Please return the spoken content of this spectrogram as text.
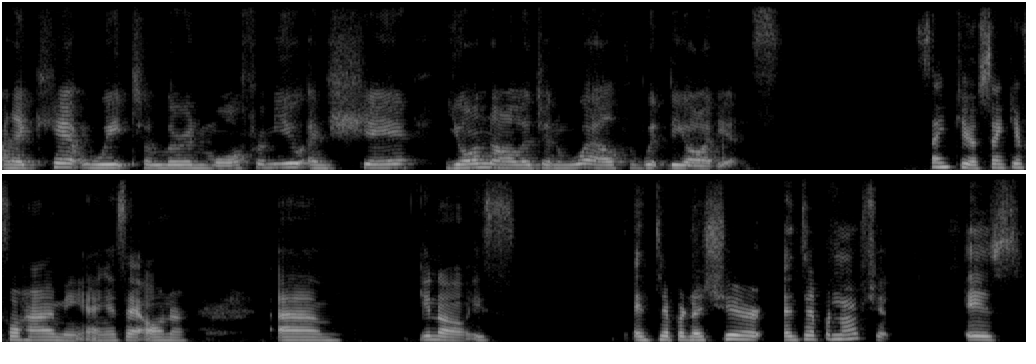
And I can't wait to learn more from you and share your knowledge and wealth with the audience. Thank you. Thank you for having me. And it's an honor um, you know, is entrepreneurship entrepreneurship is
